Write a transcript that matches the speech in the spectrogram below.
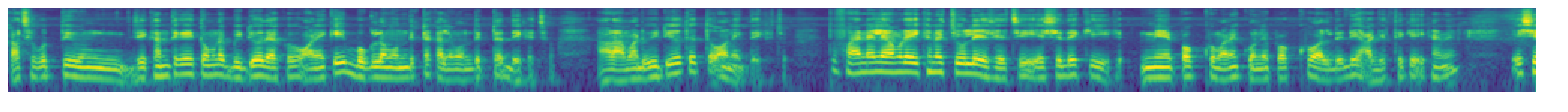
কাছবর্তী যেখান থেকেই তোমরা ভিডিও দেখো, অনেকেই বগলা মন্দিরটা, কালী মন্দিরটা দেখেছ। আর আমার ভিডিওতে তো অনেক দেখেছ। তো ফাইনালি আমরা এখানে চলে এসেছি, এসে দেখি মেয়ে পক্ষ মানে কনে পক্ষ অলরেডি আগে থেকে এখানে এসে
